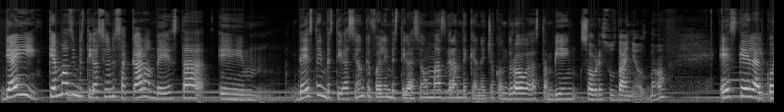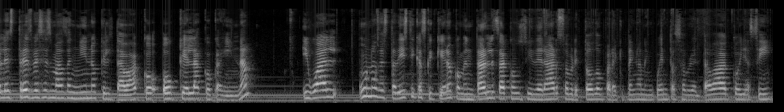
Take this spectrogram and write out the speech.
De ahí, ¿qué más investigaciones sacaron de esta, em, de esta investigación, que fue la investigación más grande que han hecho con drogas también sobre sus daños, ¿no? Es que el alcohol es tres veces más dañino que el tabaco o que la cocaína. Igual, unas estadísticas que quiero comentarles a considerar, sobre todo para que tengan en cuenta sobre el tabaco y así,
